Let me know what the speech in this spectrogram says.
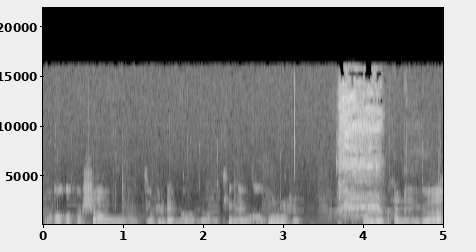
然后 上午九十点钟的时候，听见有呼噜声，我就看见一个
